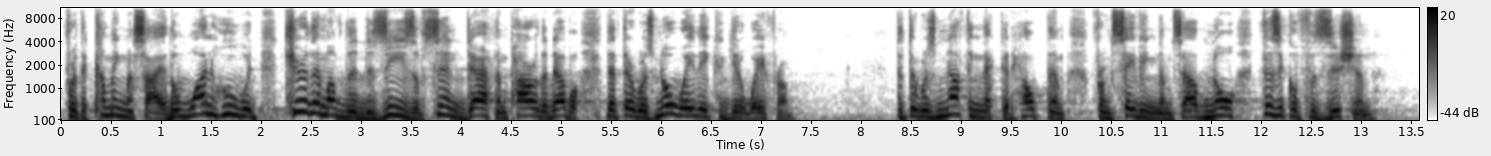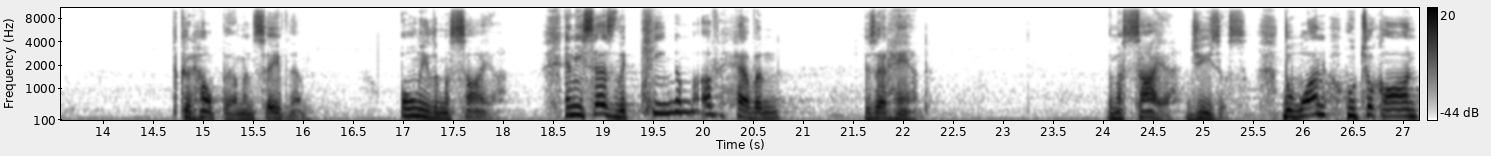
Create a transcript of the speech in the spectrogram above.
for the coming Messiah, the one who would cure them of the disease of sin, death, and power of the devil, that there was no way they could get away from. That there was nothing that could help them from saving themselves, no physical physician could help them and save them. Only the Messiah. And he says, The kingdom of heaven is at hand the Messiah, Jesus, the one who took on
